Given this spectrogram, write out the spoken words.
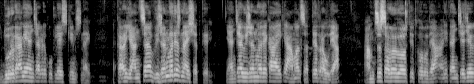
दुर्गामी यांच्याकडे कुठल्याही स्कीम्स नाहीत. कारण यांच्या विजनमध्येच नाही शेतकरी. यांच्या विजनमध्ये काय आहे की आम्हाला सत्तेत राहू द्या आमचं सगळं व्यवस्थित करू द्या आणि त्यांचे जे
